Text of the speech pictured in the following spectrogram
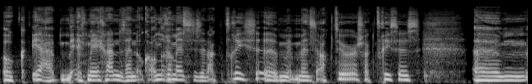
ook ja, heeft meegedaan. Er zijn ook andere mensen, er zijn actrices, uh, mensen, acteurs, actrices. Um, uh,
